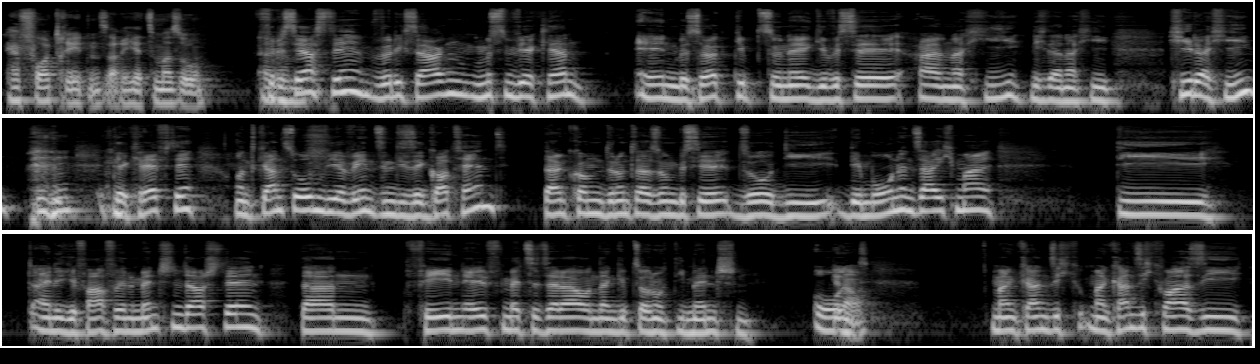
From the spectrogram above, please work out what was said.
hervortreten, sage ich jetzt mal so. Für das ähm, erste würde ich sagen, müssen wir erklären, in Berserk gibt es so eine gewisse Anarchie, nicht Anarchie, Hierarchie mhm. der Kräfte. Und ganz oben, wie erwähnt, sind diese Godhand. Dann kommen drunter so ein bisschen so die Dämonen, sag ich mal, die eine Gefahr für den Menschen darstellen, dann Feen, Elfen etc. und dann gibt es auch noch die Menschen. Und genau. man, kann sich, man kann sich quasi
